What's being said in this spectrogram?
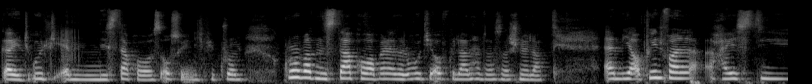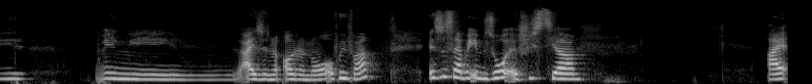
Geil, die Ulti, ähm, die Star Power ist auch so ähnlich wie Grom. Grom hat eine Star Power, wenn er seine Ulti aufgeladen hat, dann ist er schneller. Ähm, ja, auf jeden Fall heißt die irgendwie, also, I don't know, auf jeden Fall. Ist es aber eben so, er schießt ja äh,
